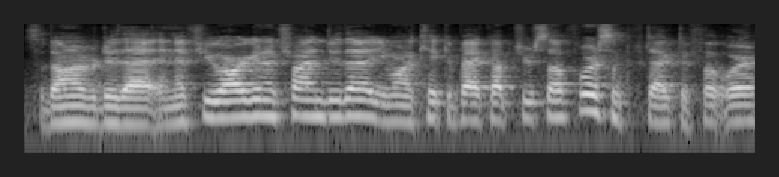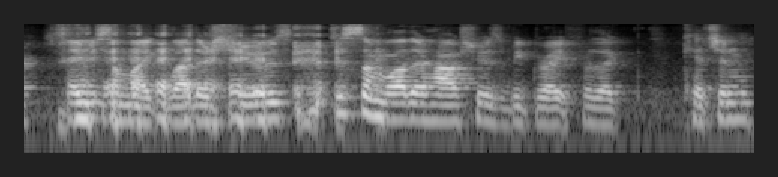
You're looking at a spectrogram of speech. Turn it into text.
So don't ever do that. And if you are gonna try and do that, you want to kick it back up to yourself. Wear some protective footwear, maybe some like leather shoes. Just some leather house shoes would be great for the kitchen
